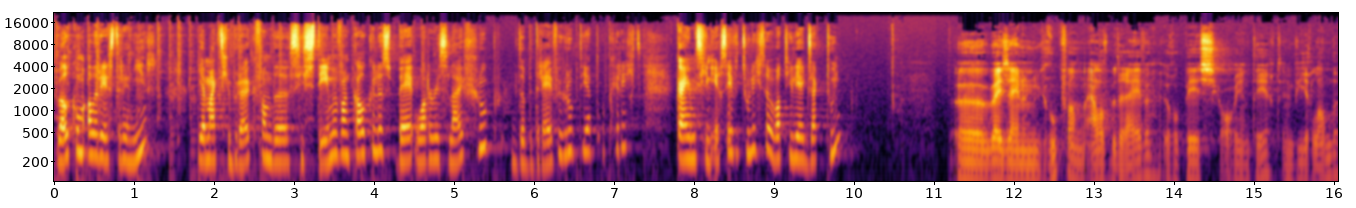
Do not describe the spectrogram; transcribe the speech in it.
Welkom allereerst Renier. Jij maakt gebruik van de systemen van calculus bij Water is Life Groep, de bedrijvengroep die je hebt opgericht. Kan je misschien eerst even toelichten wat jullie exact doen? Uh, wij zijn een groep van elf bedrijven, Europees georiënteerd in vier landen.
